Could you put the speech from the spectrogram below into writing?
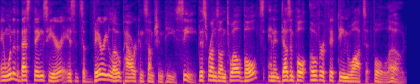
And one of the best things here is it's a very low power consumption PC. This runs on 12 volts and it doesn't pull over 15 watts at full load.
